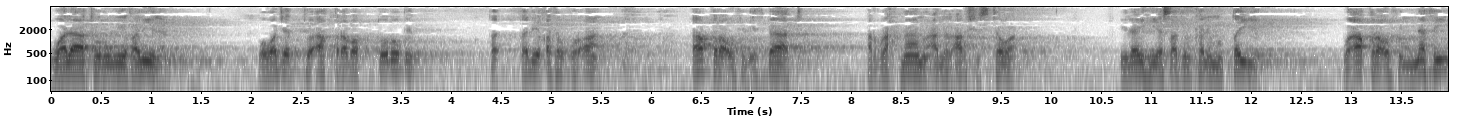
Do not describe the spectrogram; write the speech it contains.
ولا تروي غليلا. ووجدت أقرب الطرق طريقة القرآن. أقرأ في الإثبات الرحمن على العرش استوى. إليه يصعد الكلم الطيب. وأقرأ في النفي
